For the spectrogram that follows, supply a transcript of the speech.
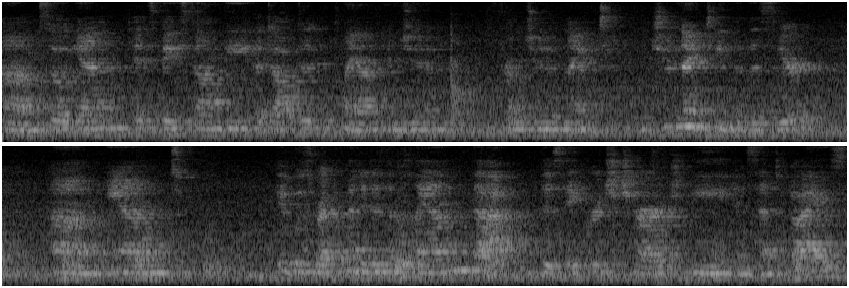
Um, so again, it's based on the adopted plan in June, from June of nineteen, June nineteenth of this year. Um, and it was recommended in the plan that this acreage charge be incentivized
